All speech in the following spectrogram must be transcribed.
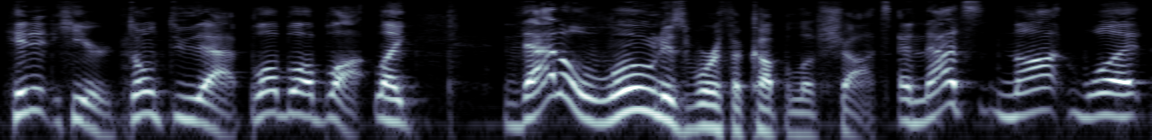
hit it here, don't do that, blah, blah, blah. Like, that alone is worth a couple of shots. And that's not what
